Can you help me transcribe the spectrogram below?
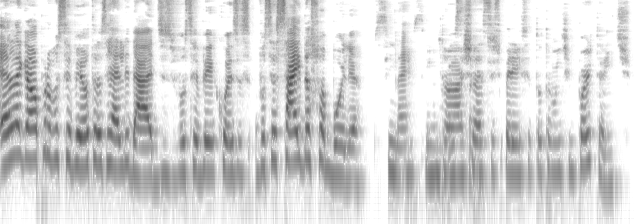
é legal para você ver outras realidades, você vê coisas, você sai da sua bolha, sim, né? Sim, então eu acho essa experiência totalmente importante.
